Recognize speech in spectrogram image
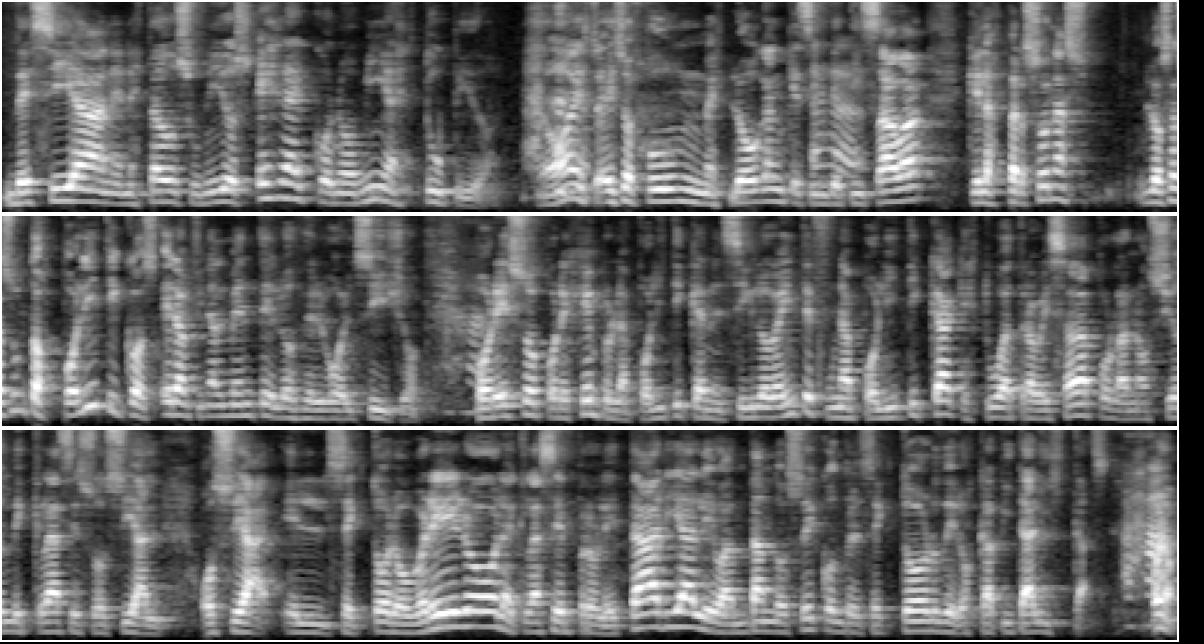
Decían en Estados Unidos, es la economía estúpido, ¿no? Eso, eso fue un eslogan que sintetizaba que las personas los asuntos políticos eran finalmente los del bolsillo. Por eso, por ejemplo, la política en el siglo XX fue una política que estuvo atravesada por la noción de clase social, o sea, el sector obrero, la clase proletaria, levantándose contra el sector de los capitalistas. Bueno,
